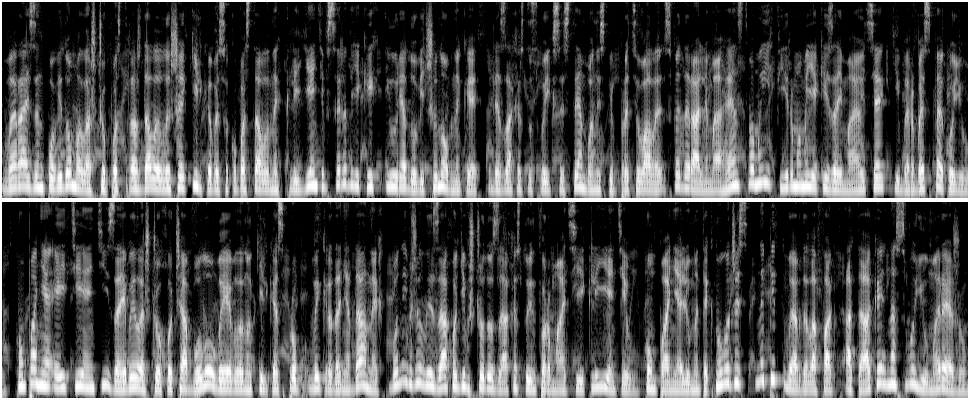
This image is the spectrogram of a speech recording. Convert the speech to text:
Verizon повідомила, що постраждали лише кілька високопоставлених клієнтів, серед яких і урядові чиновники. Для захисту своїх систем вони співпрацювали з федеральними агентствами і фірмами, які займаються кібербезпекою. Компанія AT&T заявила, що, хоча було виявлено кілька спроб викрадення даних, вони вжили заходів щодо захисту інформації клієнтів. Компанія Lumen Technologies не підтвердила факт атаки на свою мережу.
